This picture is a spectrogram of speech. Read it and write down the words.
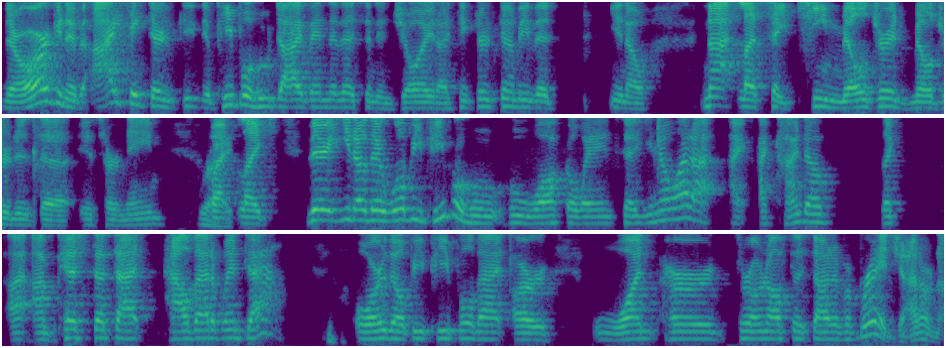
there are gonna be i think there's the people who dive into this and enjoy it i think there's gonna be the you know not let's say team Mildred. Mildred is the is her name, right. but like there, you know, there will be people who who walk away and say, you know what, I I, I kind of like I, I'm pissed at that how that went down, or there'll be people that are want her thrown off the side of a bridge. I don't know,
